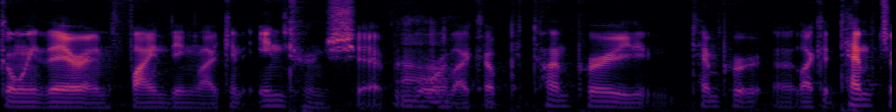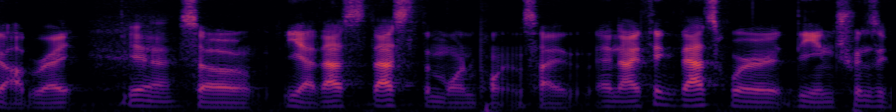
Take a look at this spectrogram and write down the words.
going there and finding like an internship Uh-huh. or like a temporary temper uh, like a temp job, right? yeah. So yeah, that's that's the more important side, and I think that's where the intrinsic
